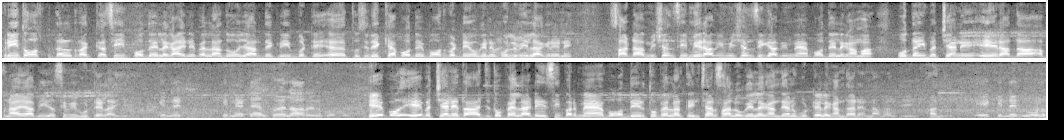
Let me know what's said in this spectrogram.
ਪ੍ਰੀਤ ਹਸਪੀਟਲ ਤੱਕ ਅਸੀਂ ਪੌਦੇ ਲਗਾਏ ਨੇ ਪਹਿਲਾਂ 2000 ਦੇ ਕਰੀਬ ਬੱਟੇ ਤੁਸੀਂ ਦੇਖਿਆ ਪੌਦੇ ਬਹੁਤ ਵੱਡੇ ਹੋ ਗਏ ਨੇ, ਫੁੱਲ ਵੀ ਲੱਗ ਰਹੇ ਨੇ। ਸਾਡਾ ਮਿਸ਼ਨ ਸੀ, ਮੇਰਾ ਵੀ ਮਿਸ਼ਨ ਸੀਗਾ ਵੀ ਮੈਂ ਪੌਦੇ ਲਗਾਵਾਂ। ਉਦਾਂ ਹੀ ਬੱਚਿਆਂ ਨੇ ਇਹ ਇਰਾਦਾ ਅਪਣਾਇਆ ਵੀ ਅਸੀਂ ਵੀ ਬੂਟੇ ਲਾਈਏ। ਕਿੰਨੇ ਕਿੰਨੇ ਟਾਈਮ ਤੋਂ ਇਹ ਲਾ ਰਹੇ ਨੇ ਪੌਦੇ? ਇਹ ਪੌ- ਇਹ ਬੱਚਿਆਂ ਨੇ ਤਾਂ ਅੱਜ ਤੋਂ ਪਹਿਲਾ ਡੇ ਸੀ ਪਰ ਮੈਂ ਬਹੁਤ ਦੇਰ ਤੋਂ ਪਹਿਲਾਂ 3-4 ਸਾਲ ਹੋ ਗਏ ਲਗਾਉਂਦਿਆਂ ਨੂੰ ਬੂਟੇ ਲਗਾਉਂਦਾ ਰਹਿਣਾ ਵਾ। ਹਾਂਜੀ। ਇਹ ਕਿੰਨੇ ਕੁ ਹੁਣ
